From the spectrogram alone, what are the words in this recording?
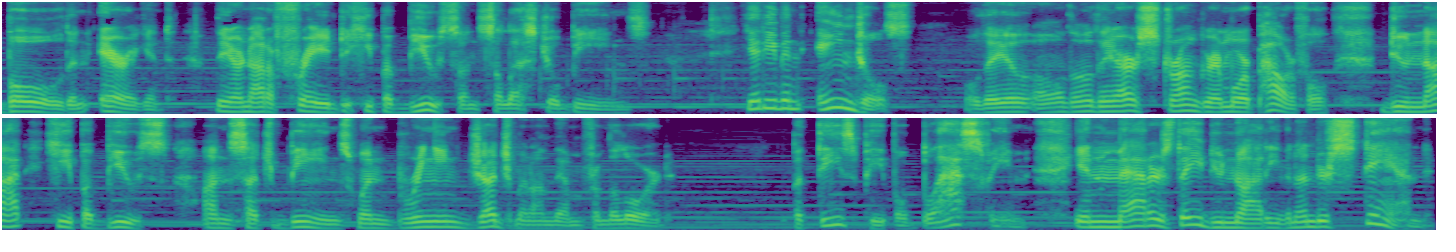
Bold and arrogant, they are not afraid to heap abuse on celestial beings. Yet even angels, although they are stronger and more powerful, do not heap abuse on such beings when bringing judgment on them from the Lord. But these people blaspheme in matters they do not even understand.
